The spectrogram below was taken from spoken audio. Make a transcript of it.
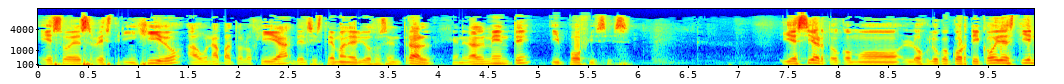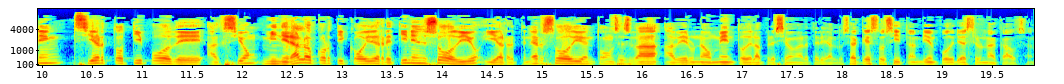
eso es restringido a una patología del sistema nervioso central, generalmente hipófisis. Y es cierto, como los glucocorticoides tienen cierto tipo de acción mineralocorticoide, retienen sodio y al retener sodio entonces va a haber un aumento de la presión arterial. O sea que eso sí también podría ser una causa.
